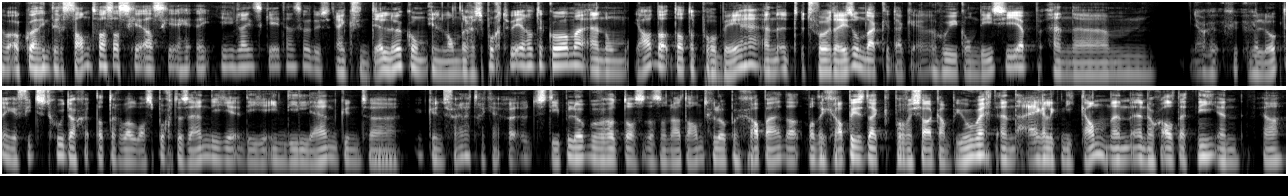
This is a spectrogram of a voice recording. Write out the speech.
wat ook wel interessant was als je, als je inline skate en zo. Dus ik vind het heel leuk om in een andere sportwereld te komen en om ja, dat, dat te proberen. En het, het voordeel is omdat ik, dat ik een goede conditie heb en ehm, ja, je, je- je loopt en je fietst goed, dat, dat er wel wat sporten zijn die je, die je in die lijn kunt, eh, kunt verder trekken. Eh, Het stiepenlopen bijvoorbeeld, dat is, dat is een uit de hand gelopen grap. Hè. Dat, maar de grap is dat ik provinciaal kampioen werd en dat eigenlijk niet kan en, en nog altijd niet. En ja,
